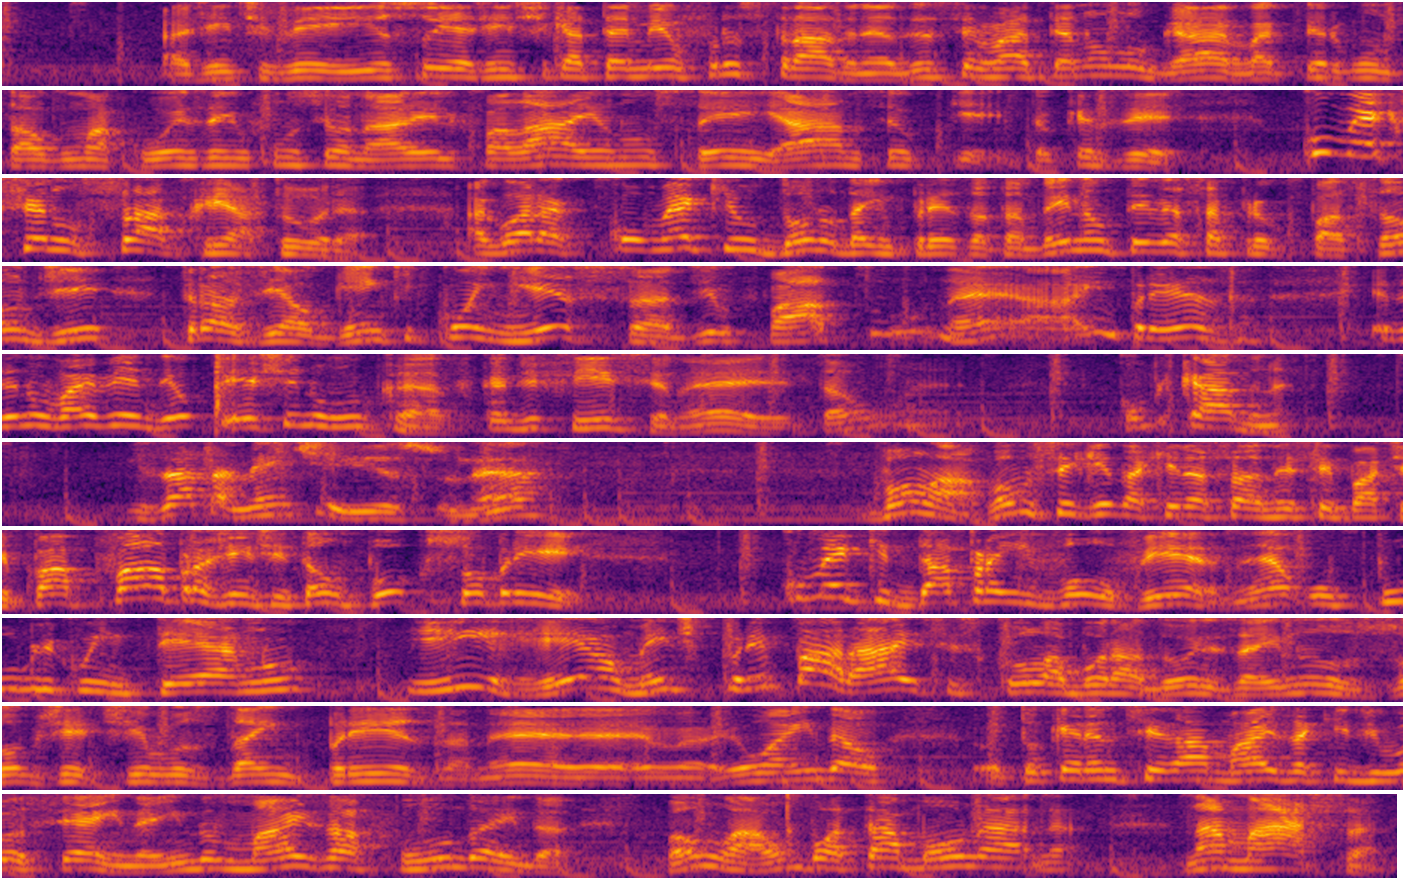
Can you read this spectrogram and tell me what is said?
a gente vê isso e a gente fica até meio frustrado, né? Às vezes você vai até num lugar, vai perguntar alguma coisa e o funcionário ele fala, ah, eu não sei, ah, não sei o quê. Então, quer dizer, como é que você não sabe, criatura? Agora, como é que o dono da empresa também não teve essa preocupação de trazer alguém que conheça de fato né, a empresa? Quer dizer, não vai vender o peixe nunca, fica difícil, né? Então, é complicado, né? Exatamente isso, né? Vamos lá, vamos seguindo aqui nessa, nesse bate-papo. Fala pra gente então um pouco sobre como é que dá pra envolver né, o público interno e realmente preparar esses colaboradores aí nos objetivos da empresa, né? Eu ainda eu tô querendo tirar mais aqui de você ainda, indo mais a fundo ainda. Vamos lá, vamos botar a mão na, na, na massa.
